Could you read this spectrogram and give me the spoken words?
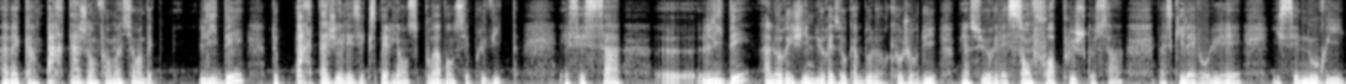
avec un partage d'informations, avec l'idée de partager les expériences pour avancer plus vite. Et c'est ça euh, l'idée à l'origine du réseau Cap Douleur, qu'aujourd'hui, bien sûr, il est 100 fois plus que ça, parce qu'il a évolué, il s'est nourri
